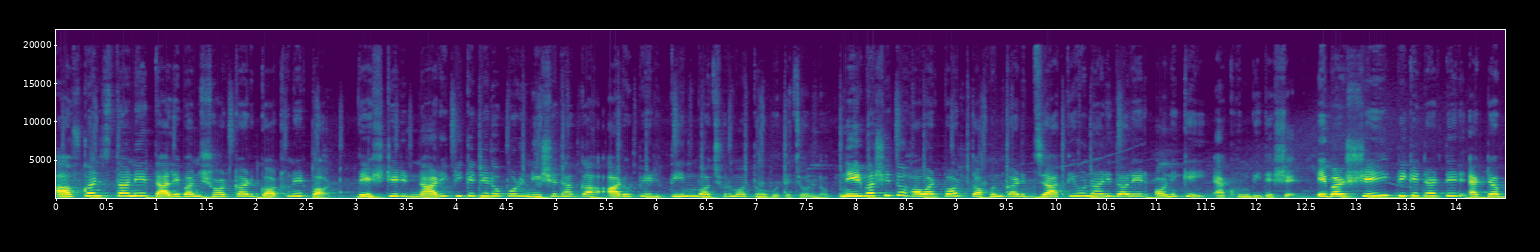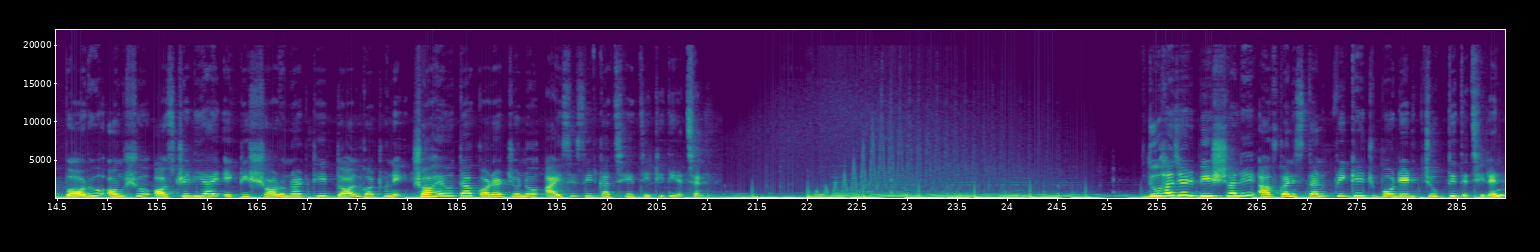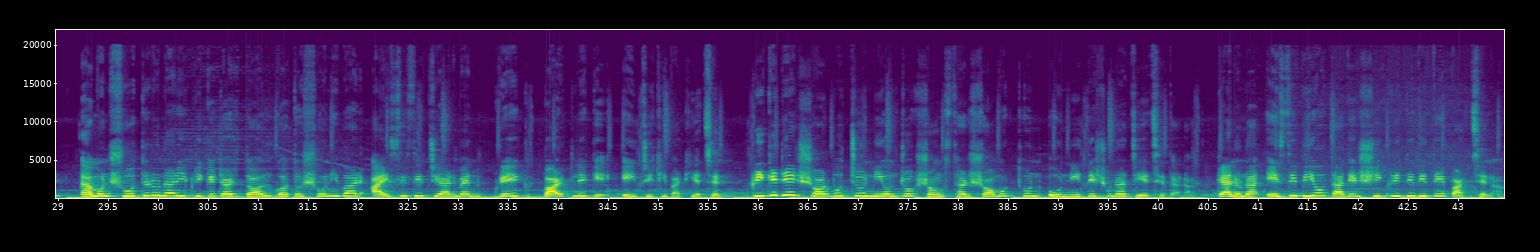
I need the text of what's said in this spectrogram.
আফগানিস্তানে তালেবান সরকার গঠনের পর দেশটির নারী ক্রিকেটের ওপর নিষেধাজ্ঞা আরোপের তিন বছর মতো হতে চলল। নির্বাসিত হওয়ার পর তখনকার জাতীয় নারী দলের অনেকেই এখন বিদেশে। এবার সেই ক্রিকেটারদের একটা বড় অংশ অস্ট্রেলিয়ায় একটি শরণার্থী দল গঠনে সহায়তা করার জন্য আইসিসির কাছে চিঠি দিয়েছেন। দু হাজার বিশ সালে আফগানিস্তান ক্রিকেট বোর্ডের চুক্তিতে ছিলেন এমন সতেরো নারী ক্রিকেটার দল গত শনিবার আইসিসি চেয়ারম্যান গ্রেগ বার্কলেকে এই চিঠি পাঠিয়েছেন। ক্রিকেটের সর্বোচ্চ নিয়ন্ত্রক সংস্থার সমর্থন ও নির্দেশনা চেয়েছে তারা। কেননা এসিবিও তাদের স্বীকৃতি দিতে পারছে না।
